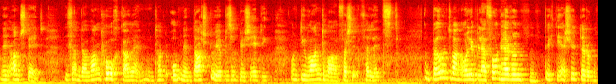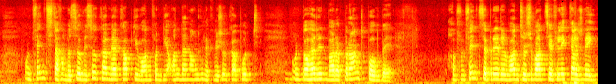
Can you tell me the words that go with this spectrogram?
nicht angestellt. Ist an der Wand hochgegangen und hat oben den Dachstuhl ein bisschen beschädigt. Und die Wand war verletzt. Und bei uns waren alle Plafond herunten durch die Erschütterung. Und Fenster haben wir sowieso kaum mehr gehabt, die waren von den anderen Angriffen schon kaputt. Und da herin war eine Brandbombe. Auf dem Fensterbrettel waren so schwarze Fleckerl wegen,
